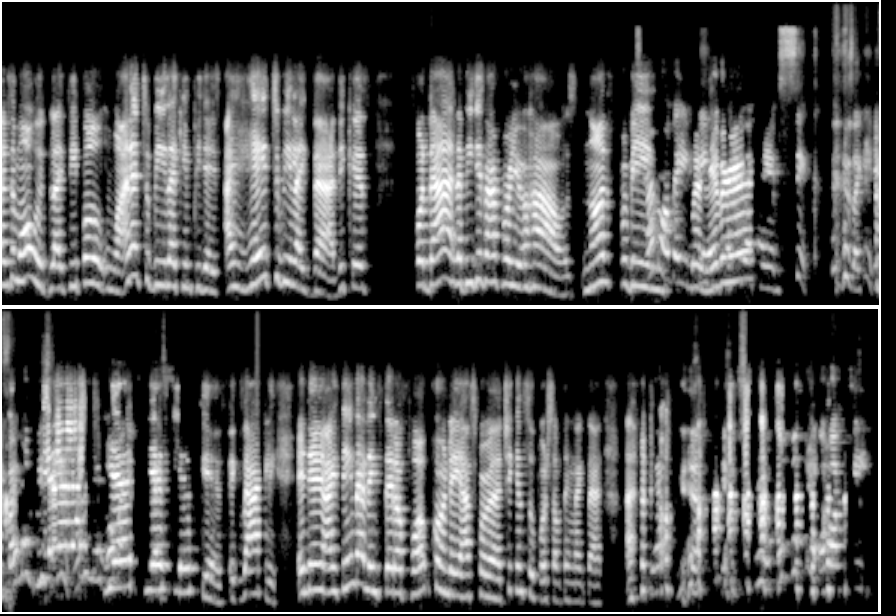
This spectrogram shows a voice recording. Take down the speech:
at the moment. Like people wanted to be like in PJs. I hate to be like that because for that the PJs are for your house, not for being I'm all day in PJs, I wherever. feel I am sick. it's like if I'm on PJs, Yes, I'm at home. yes, yes, yes, yes, exactly. And then I think that instead of popcorn, they ask for a chicken soup or something like that. I don't Yeah, know. yeah, it's true. a hot tea.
